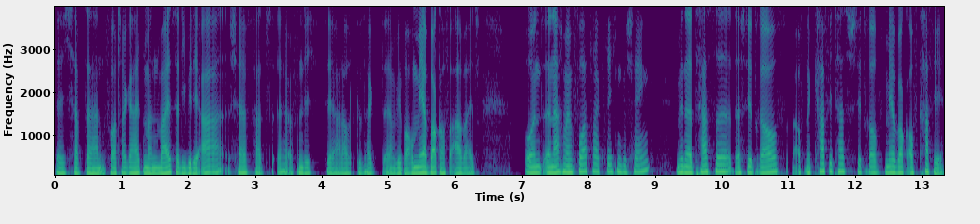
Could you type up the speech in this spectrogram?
Ich habe da einen Vortrag gehalten. Man weiß ja, die BDA-Chef hat äh, öffentlich sehr laut gesagt, äh, wir brauchen mehr Bock auf Arbeit. Und äh, nach meinem Vortrag kriege ich ein Geschenk mit einer Tasse, da steht drauf, auf eine Kaffeetasse steht drauf, mehr Bock auf Kaffee.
